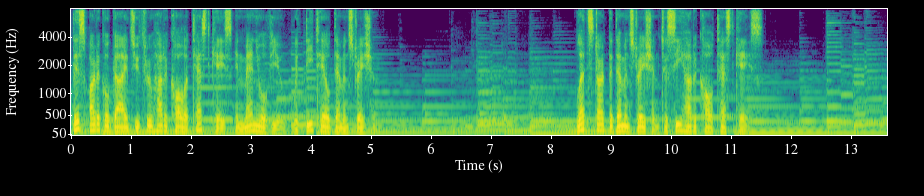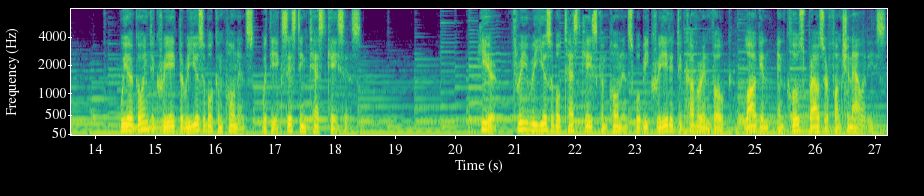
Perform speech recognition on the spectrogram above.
This article guides you through how to call a test case in manual view with detailed demonstration. Let's start the demonstration to see how to call test case. We are going to create the reusable components with the existing test cases. Here, Three reusable test case components will be created to cover invoke, login, and close browser functionalities.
